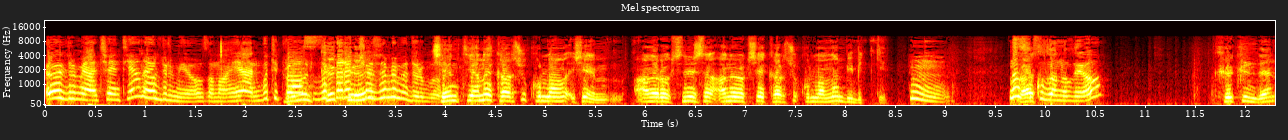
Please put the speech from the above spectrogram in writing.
Öldürmeyen çentiyan öldürmüyor o zaman. Yani bu tip Bunun rahatsızlıkların kökü çözümü müdür bu? Çentiyana karşı kullan şey anorok sinirsel anoreksiye karşı kullanılan bir bitki. Nasıl Rast- kullanılıyor? kökünden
